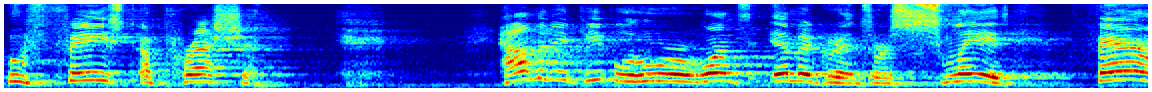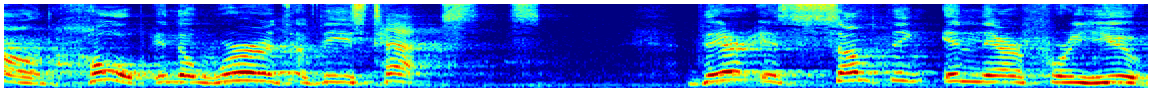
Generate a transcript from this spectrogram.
who faced oppression, how many people who were once immigrants or slaves found hope in the words of these texts? There is something in there for you.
